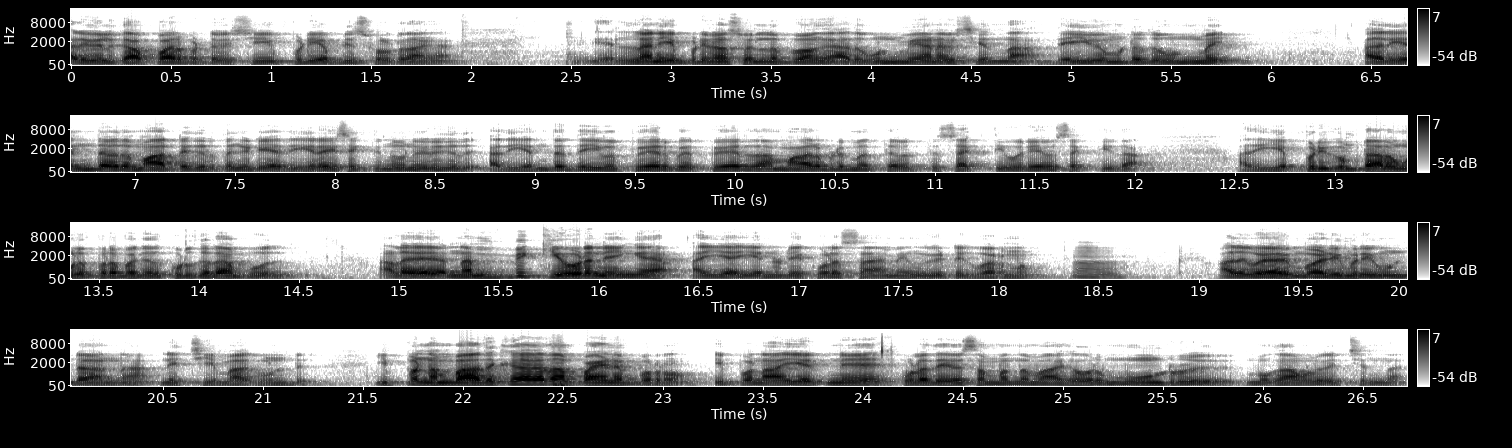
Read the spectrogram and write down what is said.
அறிவியலுக்கு அப்பாற்பட்ட விஷயம். இப்படி அப்படி சொல்கிறாங்க எல்லாம் எப்படின்னா சொல்ல போங்க. அது உண்மையான விஷயம்தான். தெய்வம்ன்றது உண்மை. அதில் எந்த வித மாற்று கருத்தும் கிடையாது. இறை சக்தின்னு ஒன்று இருக்குது. அது எந்த தெய்வ பேர் பேர் தான் மாறுபடுமே தவிர்த்து சக்தி ஒரே ஒரு சக்தி தான். அது எப்படி கும்பிட்டாலும் உங்களுக்கு பிரபஞ்சம் கொடுக்க தான் போகுது. அதனால் நம்பிக்கையோட நீங்கள் ஐயா என்னுடைய குலசாமி உங்கள் வீட்டுக்கு வரணும். அது வழி- வழிமுறை உண்டான்னா நிச்சயமாக உண்டு. இப்போ நம்ம அதுக்காக தான் பயணப்படுறோம். இப்போ நான் ஏற்கனவே குலதெய்வ சம்பந்தமாக ஒரு மூன்று முகாமில் வச்சுருந்தேன்.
